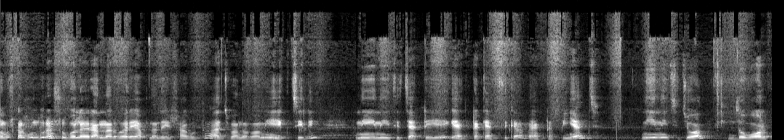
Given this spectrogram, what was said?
নমস্কার বন্ধুরা সুবলয় রান্নার ঘরে আপনাদের স্বাগত। আজ বানাবো আমি এগ চিলি নিয়ে নিয়েছি চারটে এগ একটা ক্যাপসিকাম একটা পেঁয়াজ। নিয়ে নিয়েছি জল, দেবো অল্প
